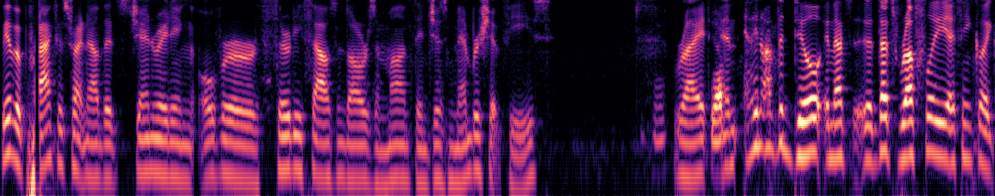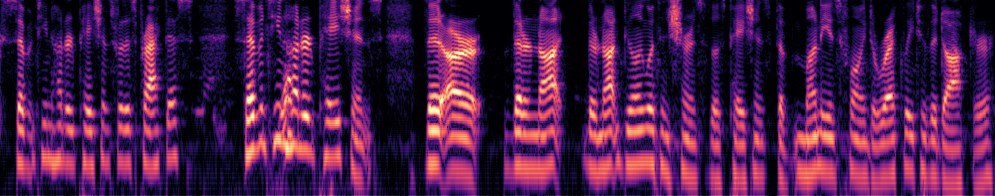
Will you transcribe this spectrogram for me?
We have a practice right now that's generating over thirty thousand dollars a month in just membership fees. Mm-hmm. Right, yep. and, and they don't have to deal, and that's that's roughly I think like seventeen hundred patients for this practice. Seventeen hundred yep. patients that are that are not they're not dealing with insurance for those patients. The money is flowing directly to the doctor,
